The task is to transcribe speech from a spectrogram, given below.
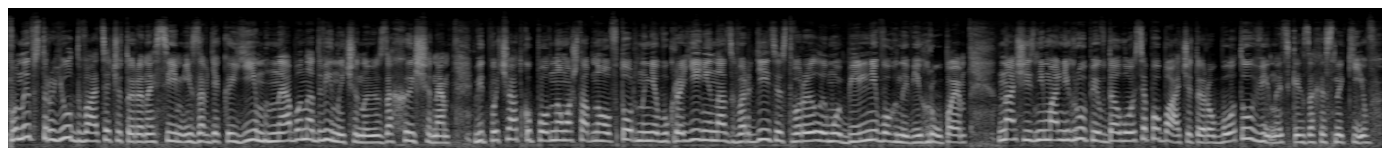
Вони в строю 24 на 7 і завдяки їм небо над Вінничиною захищене. Від початку повномасштабного вторгнення в Україні нацгвардійці створили мобільні вогневі групи. Нашій знімальній групі вдалося побачити роботу вінницьких захисників.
